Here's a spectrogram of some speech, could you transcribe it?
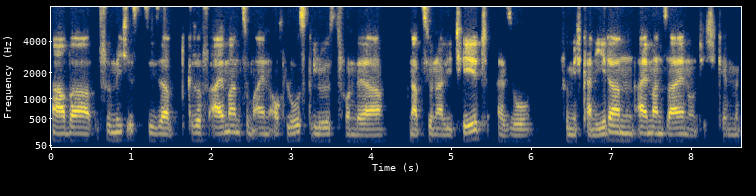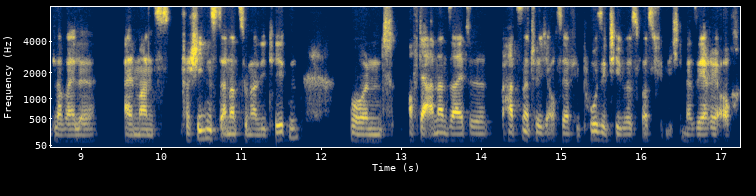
Aber für mich ist dieser Begriff Allmann zum einen auch losgelöst von der Nationalität. Also für mich kann jeder ein Allmann sein und ich kenne mittlerweile Allmanns verschiedenster Nationalitäten. Und auf der anderen Seite hat es natürlich auch sehr viel Positives, was finde ich in der Serie auch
